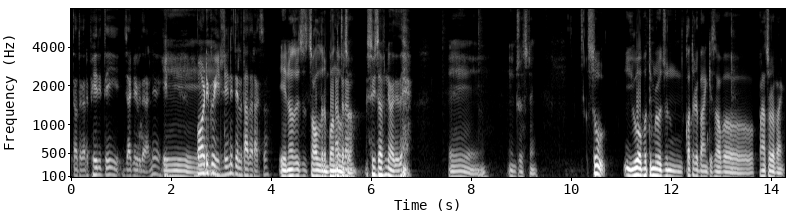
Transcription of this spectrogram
यताउता गरेर फेरि त्यही ज्याकेट भित्र हाल्ने बडीको हिटले नै त्यसलाई तातो राख्छ। ए नत्र चल्दैन बन्द हुन्छ। स्विच अफ नै हो त्यो त। ए इन्ट्रेस्टिङ सो यो अब तिम्रो जुन कतिवटा बाँकी छ अब पाँचवटा बाँकी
